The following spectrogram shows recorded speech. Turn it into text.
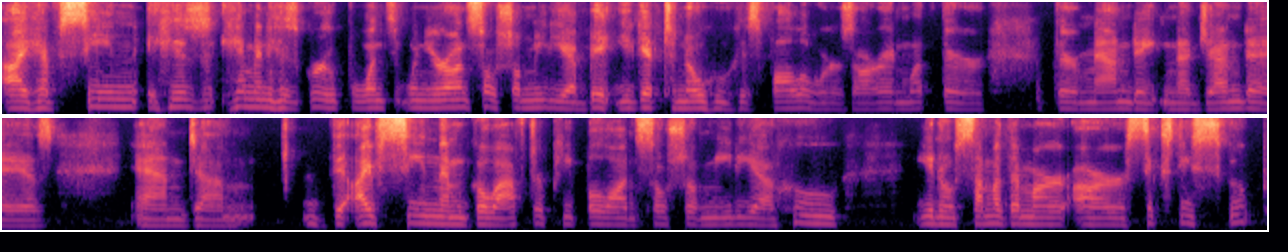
I have seen his him and his group once when you're on social media a bit you get to know who his followers are and what their their mandate and agenda is and um, the, I've seen them go after people on social media who you know some of them are are 60 scoop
